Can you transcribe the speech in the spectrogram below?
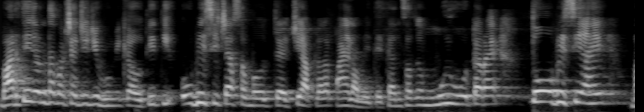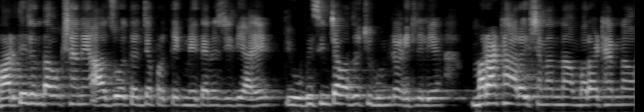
भारतीय जनता पक्षाची जी भूमिका होती ती ओबीसीच्या समोरची आपल्याला पाहायला मिळते. त्यांचा जो मूळ वोटर आहे तो ओबीसी आहे. भारतीय जनता पक्षाने आजवर त्यांच्या प्रत्येक नेत्याने जी जी आहे ती ओबीसीच्या बाजूची भूमिका घेतलेली आहे. मराठा आरक्षणांना मराठ्यांना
